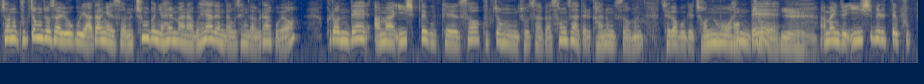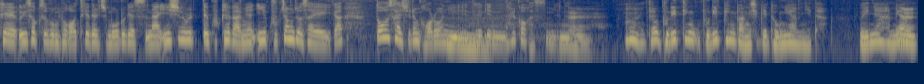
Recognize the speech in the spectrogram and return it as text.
저는 국정조사 요구 야당에서는 충분히 할 만하고 해야 된다고 생각을 하고요. 그런데 아마 20대 국회에 서 국정조사가 성사될 가능성은 제가 보기에 전무한데 예. 아마 이제 21대 국회 의석수 분포가 어떻게 될지 모르겠으나 21대 국회 가면 이 국정조사 얘기가 또 사실은 거론이 음. 되긴 할 것 같습니다. 네. 음, 저 브리핑 브리핑 방식에 동의합니다. 왜냐하면 네.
